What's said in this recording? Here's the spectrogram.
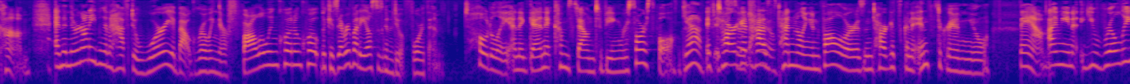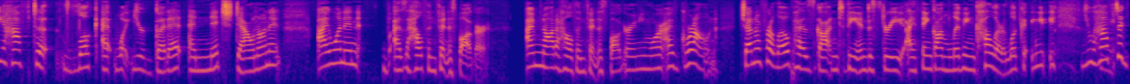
come. And then they're not even going to have to worry about growing their following, quote unquote, because everybody else is going to do it for them. Totally. And again, it comes down to being resourceful. Yeah, If it's so Target has 10 million followers and Target's going to Instagram you, Bam. I mean, you really have to look at what you're good at and niche down on it. I went in as a health and fitness blogger. I'm not a health and fitness blogger anymore. I've grown. Jennifer Lopez got into the industry, I think, on Living Color. Look, you, you have to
